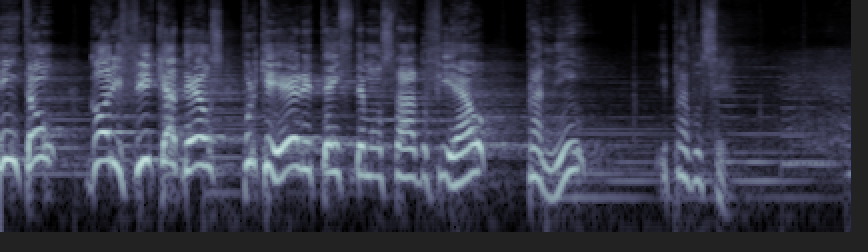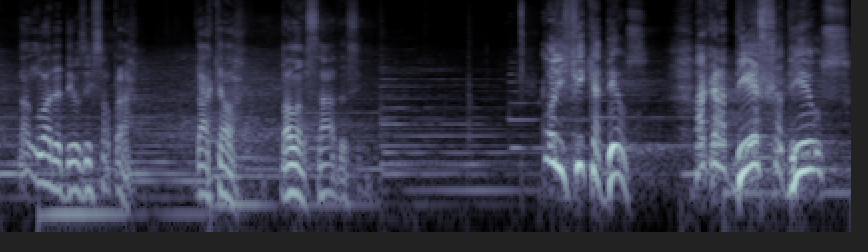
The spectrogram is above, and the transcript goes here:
Então, glorifique a Deus, porque Ele tem se demonstrado fiel para mim e para você. Dá glória a Deus aí só para dar aquela balançada assim. Glorifique a Deus. Agradeça a Deus,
